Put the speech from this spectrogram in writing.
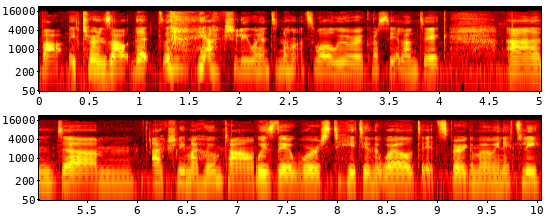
but it turns out that it actually went nuts while we were across the Atlantic. And um, actually my hometown was the worst hit in the world. It's Bergamo in Italy.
